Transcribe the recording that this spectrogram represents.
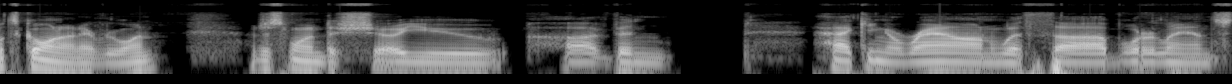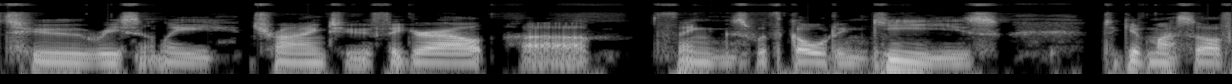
What's going on everyone? I just wanted to show you, uh, I've been hacking around with uh, Borderlands 2 recently, trying to figure out uh, things with golden keys to give myself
